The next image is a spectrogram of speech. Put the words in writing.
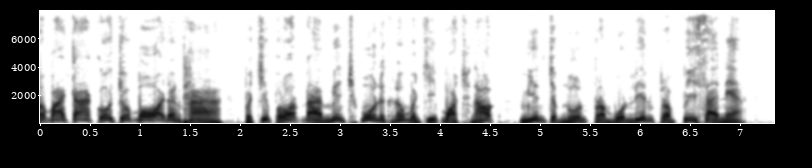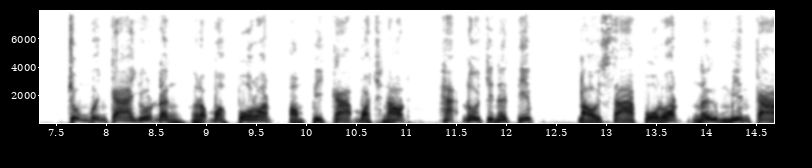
របាយការណ៍កោជបឲ្យដឹងថាប្រជាពលរដ្ឋដែលមានឈ្មោះនៅក្នុងបញ្ជីបោះឆ្នោតមានចំនួន9លាន7សែននាក់ជុំវិញការយល់ដឹងរបស់ពលរដ្ឋអំពីការបោះឆ្នោត ហាក់ដូចជានៅទៀបដោយសារពលរដ្ឋនៅមានការ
